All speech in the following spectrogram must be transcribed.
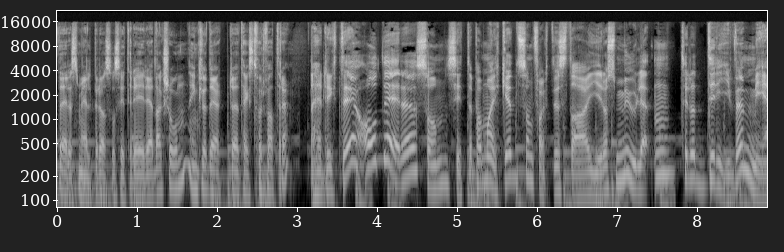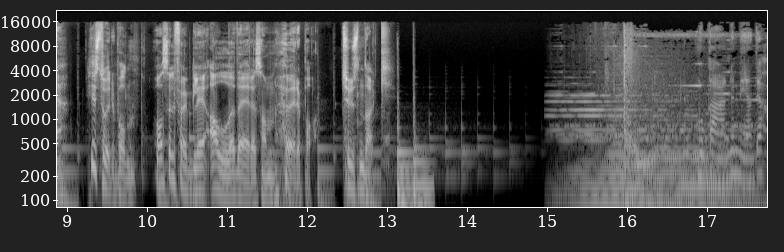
Dere som hjelper oss og sitter i redaksjonen, inkludert eh, tekstforfattere. Det er helt riktig. Og dere som sitter på marked, som faktisk da gir oss muligheten til å drive med Historiepodden. Og selvfølgelig alle dere som hører på. Tusen takk. Moderne media.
